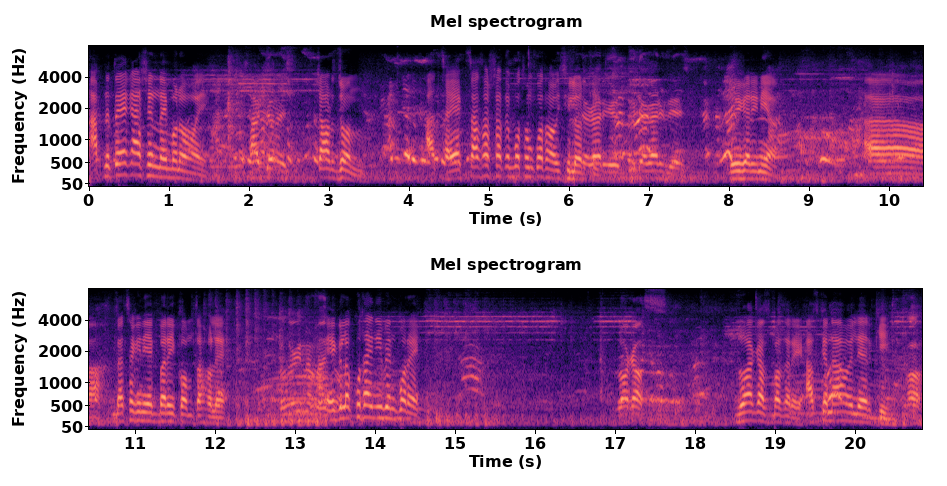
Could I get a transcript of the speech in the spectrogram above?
আপনি তো একা আসেন নাই মনে হয়? চারজন আচ্ছা এক চাচার সাথে প্রথম কথা হয়েছিল দুই গাড়ি নিয়ে? বেচা কিনি একবারেই কম তাহলে। এগুলো কোথায় নিবেন পরে? লোহাগাছ বাজারে আজকে না হইলে আর কি? হ্যাঁ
